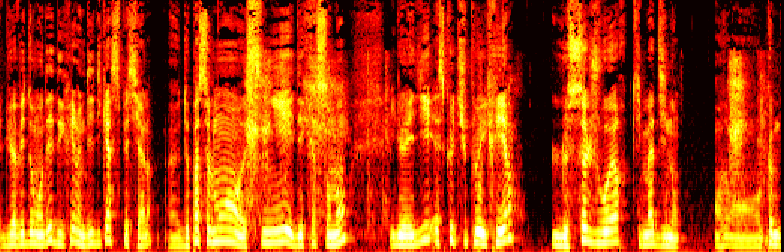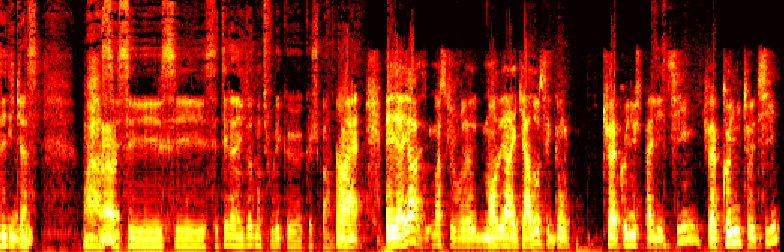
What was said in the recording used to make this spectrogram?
lui avait demandé d'écrire une dédicace spéciale, euh, de pas seulement signer et d'écrire son nom. Il lui avait dit est-ce que tu peux écrire le seul joueur qui m'a dit non en, en- comme dédicace? Voilà, Ah ouais. c'est- c'était l'anecdote dont tu voulais que, que je parle. Ouais. Mais d'ailleurs, moi, ce que je voudrais demander à Ricardo, c'est que donc, tu as connu Spalletti, tu as connu Totti,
